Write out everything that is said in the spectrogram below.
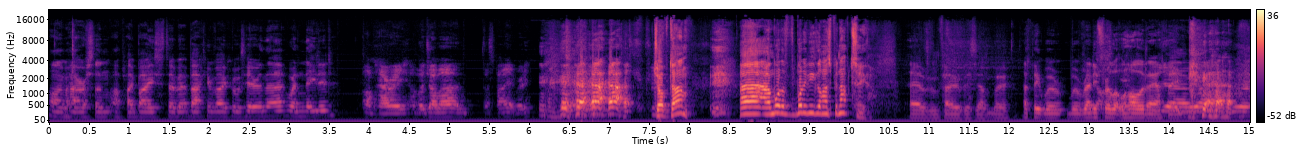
I'm Harrison. I play bass, do a bit of backing vocals here and there when needed. I'm Harry. I'm a drummer, and that's about it, really. Job done. Uh, and what have, what have you guys been up to? We've been very busy, haven't we? I think we're we're ready for a little holiday. I yeah, think. we are. We're-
